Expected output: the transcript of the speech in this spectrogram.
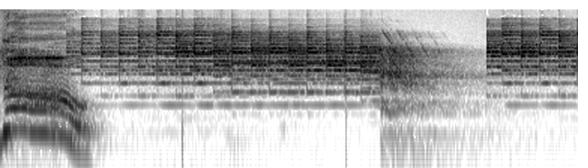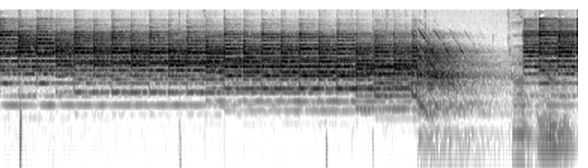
No! God damn it.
